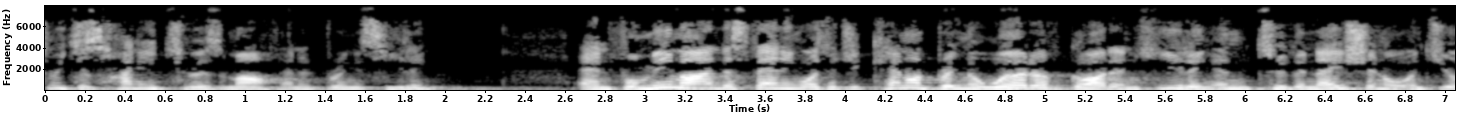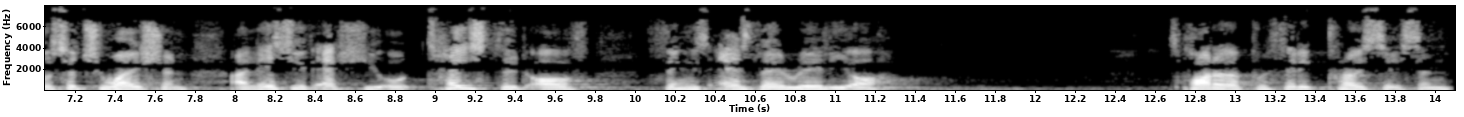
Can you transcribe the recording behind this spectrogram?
sweet as honey to his mouth, and it brings healing. And for me, my understanding was that you cannot bring the word of God and healing into the nation or into your situation unless you've actually tasted of things as they really are. It's part of a prophetic process. And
